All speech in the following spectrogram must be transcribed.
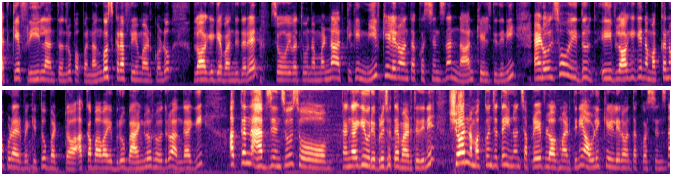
ಅದಕ್ಕೆ ಫ್ರೀ ಇಲ್ಲ ಅಂತಂದ್ರು ಪಾಪ ನನಗೋಸ್ಕರ ಫ್ರೀ ಮಾಡಿಕೊಂಡು ವ್ಲಾಗಿಗೆ ಬಂದಿದ್ದಾರೆ. ಸೊ ಇವತ್ತು ನಮ್ಮಣ್ಣ ಅದಕ್ಕೆ ನೀವು ಕೇಳಿರೋ ಅಂಥ ಕ್ವಶನ್ಸ್ನ ನಾನು ಕೇಳ್ತಿದ್ದೀನಿ. ಆ್ಯಂಡ್ ಆಲ್ಸೋ ಇದು ಈ ವ್ಲಾಗಿಗೆ ನಮ್ಮ ಅಕ್ಕನೂ ಕೂಡ ಇರಬೇಕಿತ್ತು. ಬಟ್ ಅಕ್ಕ ಬಾವ ಇಬ್ಬರು ಬ್ಯಾಂಗ್ಳೂರ್ ಹೋದರು. ಹಂಗಾಗಿ ಅಕ್ಕನ ಆಬ್ಸೆನ್ಸು ಸೊ ಹಾಗಾಗಿ ಇವರಿಬ್ಬರ ಜೊತೆ ಮಾಡ್ತಿದ್ದೀನಿ. ಶೋರ್ ನಮ್ಮ ಅಕ್ಕನ ಜೊತೆ ಇನ್ನೊಂದು ಸಪ್ರೇಟ್ ವ್ಲಾಗ್ ಮಾಡ್ತೀನಿ. ಅವಳಿಗೆ ಕೇಳಿರೋಂಥ ಕ್ವಶನ್ಸ್ನ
